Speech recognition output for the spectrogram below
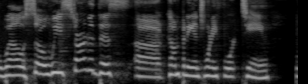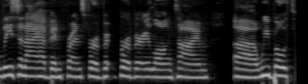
Well, so we started this uh, company in 2014. Lisa and I have been friends for a, for a very long time. Uh, we both,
